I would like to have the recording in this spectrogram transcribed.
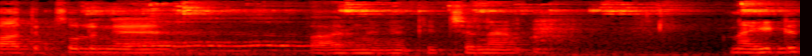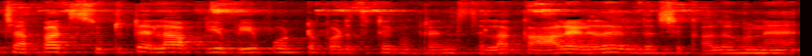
பார்த்துட்டு சொல்லுங்கள் பாருங்க கிச்சனை நைட்டு சப்பாத்தி சுட்டுட்டு எல்லாம் அப்படி அப்படியே போட்டு படுத்துட்டேங்க ஃப்ரெண்ட்ஸ் எல்லாம் காலையில் தான் எழுந்திரிச்சு கழுவுனேன்.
